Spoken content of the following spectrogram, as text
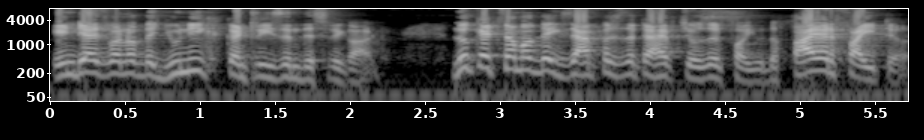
India is one of the unique countries in this regard. Look at some of the examples that I have chosen for you. The firefighter,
